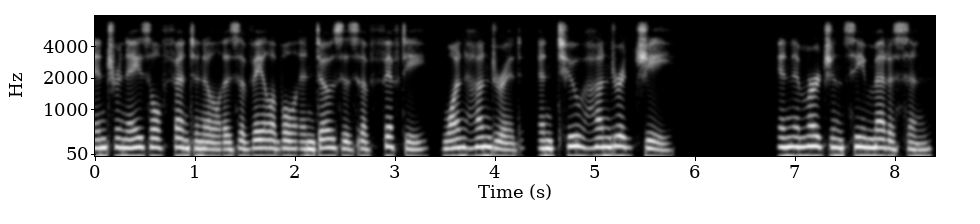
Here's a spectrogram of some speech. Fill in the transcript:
intranasal fentanyl is available in doses of 50, 100, and 200 g. In emergency medicine,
